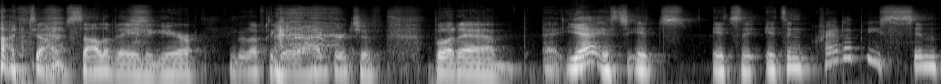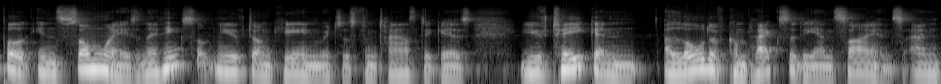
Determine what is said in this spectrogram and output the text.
I'm salivating here. I'm gonna have to get a handkerchief. But um, uh, yeah, it's it's it's it's incredibly simple in some ways, and I think something you've done, Cian, which is fantastic, is you've taken a load of complexity and science, and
